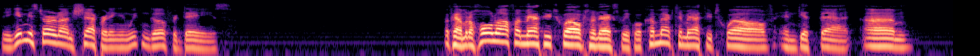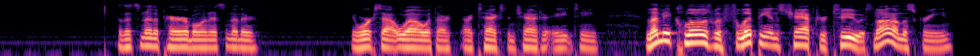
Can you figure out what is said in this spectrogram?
So you get me started on shepherding, and we can go for days. Okay, I'm going to hold off on Matthew 12 till next week. We'll come back to Matthew 12 and get that. Um, that's another parable, and it's another. It works out well with our, our text in chapter 18. Let me close with Philippians chapter 2. It's not on the screen,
